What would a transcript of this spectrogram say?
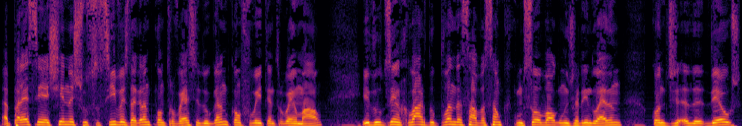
aparecem as cenas sucessivas da grande controvérsia, do grande conflito entre o bem e o mal, e do desenrolar do plano da salvação que começou logo no Jardim do Éden, quando Deus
